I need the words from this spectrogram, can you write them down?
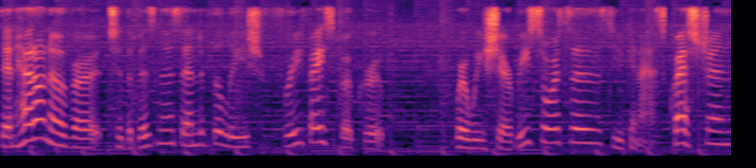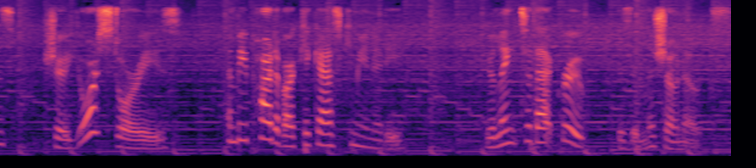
then head on over to the Business End of the Leash free Facebook group where we share resources, you can ask questions, share your stories, and be part of our kick ass community. Your link to that group is in the show notes.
